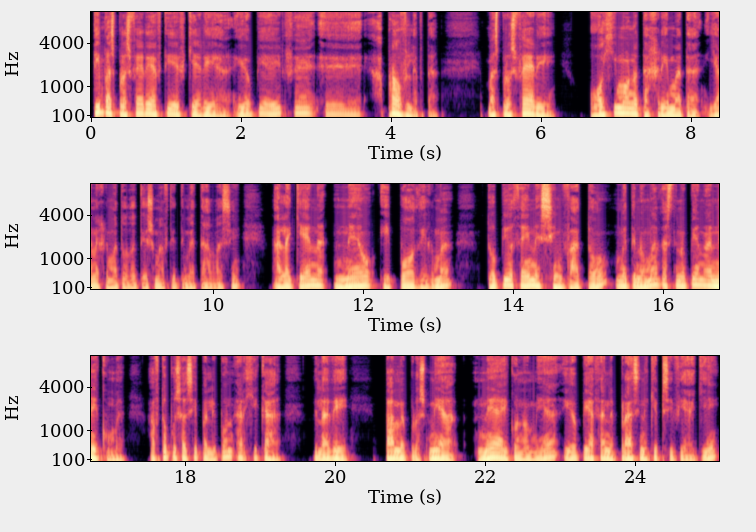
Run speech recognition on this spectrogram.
Τι μας προσφέρει αυτή η ευκαιρία, η οποία ήρθε ε, απρόβλεπτα. Μας προσφέρει όχι μόνο τα χρήματα για να χρηματοδοτήσουμε αυτή τη μετάβαση, αλλά και ένα νέο υπόδειγμα το οποίο θα είναι συμβατό με την ομάδα στην οποία ανήκουμε. Αυτό που σας είπα λοιπόν αρχικά. Δηλαδή πάμε προς μια νέα οικονομία η οποία θα είναι πράσινη και ψηφιακή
